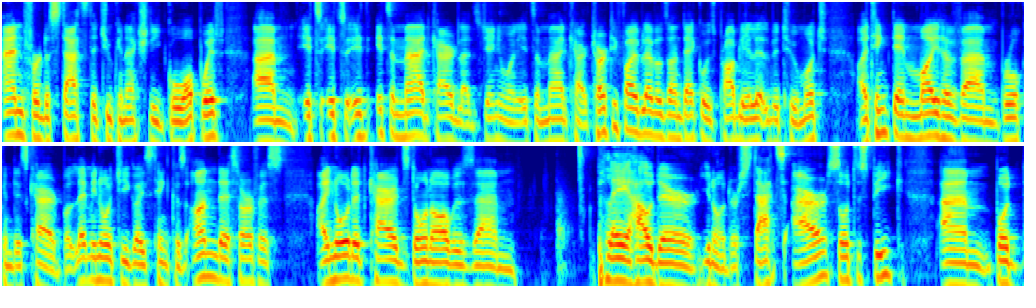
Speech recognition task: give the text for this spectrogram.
and for the stats that you can actually go up with. Um, it's it's it, it's a mad card, lads. Genuinely, it's a mad card. Thirty five levels on Deco is probably a little bit too much. I think they might have um, broken this card, but let me know what you guys think because on the surface I know that cards don't always um, play how their you know their stats are, so to speak. Um, but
